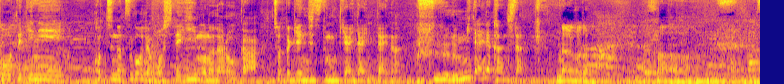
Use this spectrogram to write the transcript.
方的にこっちの都合で押していいものだろうかちょっと現実と向き合いたいみたいな みたいな感じだ。なるほど。はあはあは。あ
